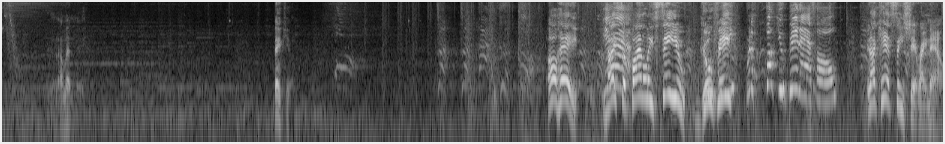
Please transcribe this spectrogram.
It's not let me. Thank you. Oh, hey! Nice to finally see you, Goofy! Where the fuck you been, asshole? And I can't see shit right now.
